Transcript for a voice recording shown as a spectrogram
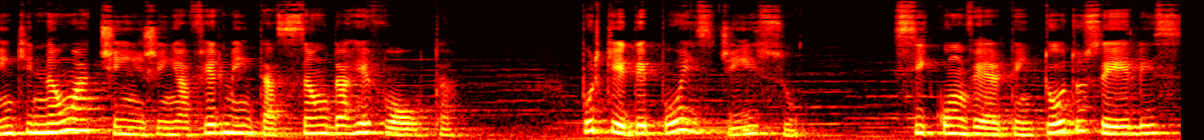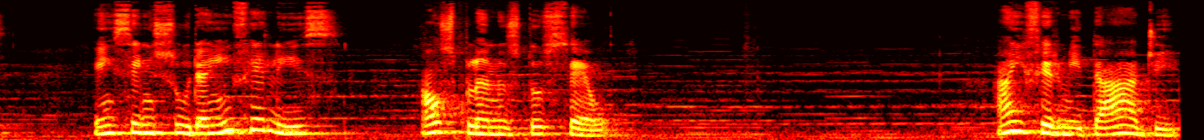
em que não atingem a fermentação da revolta, porque depois disso se convertem todos eles em censura infeliz aos planos do céu. A enfermidade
